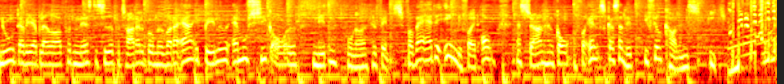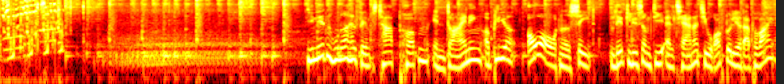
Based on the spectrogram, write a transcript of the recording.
Nu der vil jeg bladre op på den næste side af portrætalbummet, hvor der er et billede af musikåret 1990. For hvad er det egentlig for et år, at Søren han går og forelsker sig lidt i Phil Collins i? 1990 tager poppen en drejning og bliver overordnet set lidt ligesom de alternative rockbølger, der er på vej.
